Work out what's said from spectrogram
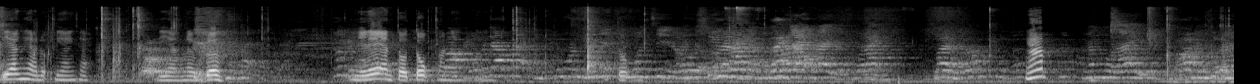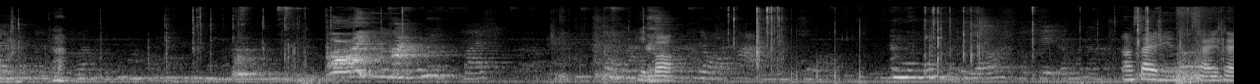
เลี้ยงแถวลูกเลี้ยงใช่เลี้ยงเลยเด้อนนี้ได้อันโตตกมันนี่ตกงับเห็นบ่เอาใส่นี่ใส่ใส่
